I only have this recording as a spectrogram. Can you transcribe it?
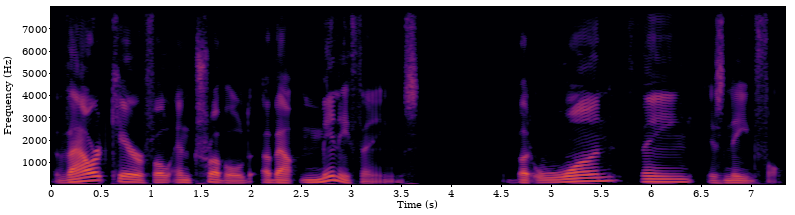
thou art careful and troubled about many things, but one thing is needful.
